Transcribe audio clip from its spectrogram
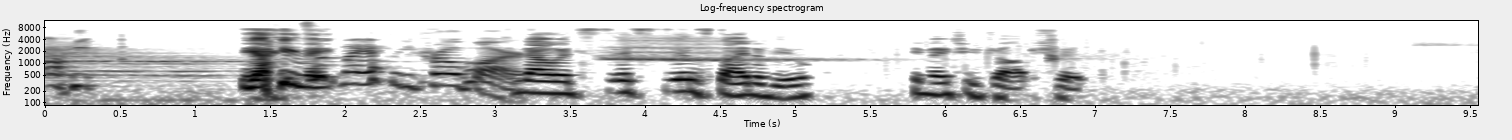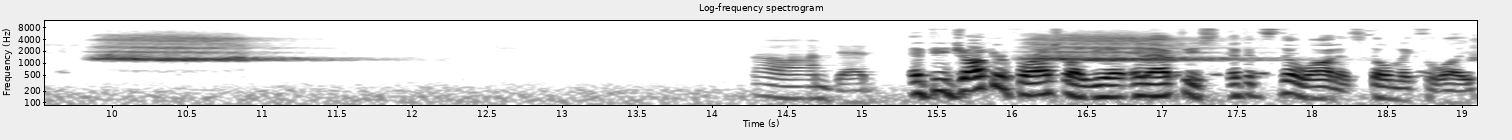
Oh, he, Yeah, he he makes. took my effing crowbar. No, it's it's inside of you. He makes you drop shit. Oh, I'm dead. If you drop your flashlight, you it actually if it's still on, it still makes a light.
